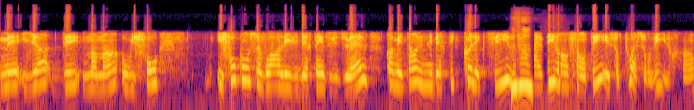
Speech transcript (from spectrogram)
mais il y a des moments où il faut il faut concevoir les libertés individuelles comme étant une liberté collective mhm. à vivre en santé et surtout à survivre. Hein.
